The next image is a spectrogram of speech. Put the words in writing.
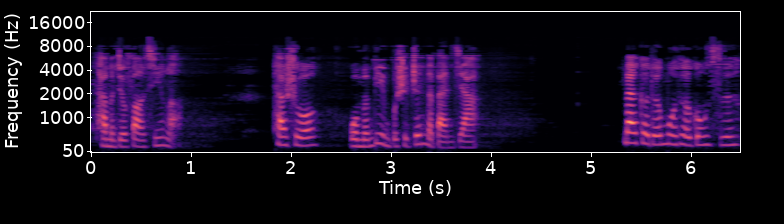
他们就放心了。他说：“我们并不是真的搬家。”麦克德莫特公司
